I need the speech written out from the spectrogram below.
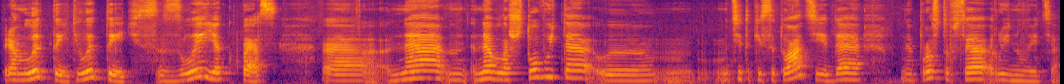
прям летить, летить, злий як пес. Е, Не, не влаштовуйте е, ці такі ситуації, де просто все руйнується.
